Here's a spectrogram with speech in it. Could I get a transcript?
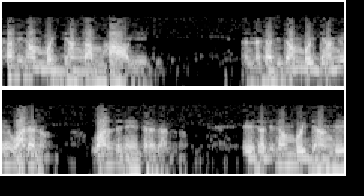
සති සම්බොජ්ජංගම් භාවයේති. අන්න සති සම්බොජ්ජංගේ වඩන වර්ධනය කරගන්නවා. ඒ සති සම්බොජ්ජංගය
